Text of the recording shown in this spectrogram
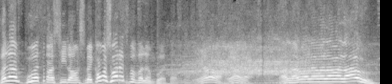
Willem Botha was hier langs my. Kom ons hoor dit vir Willem Botha, man. Ja, ja, ja. Hallo, hallo, hallo, hallo.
